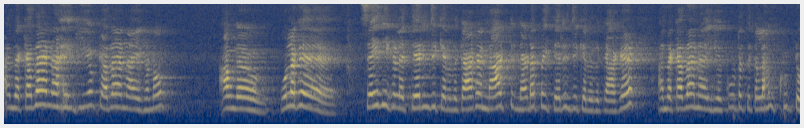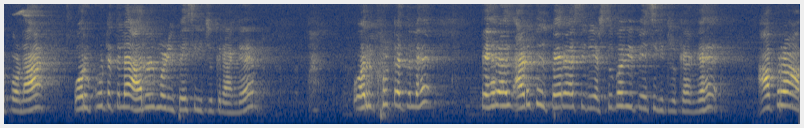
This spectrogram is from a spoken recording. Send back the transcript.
அந்த கதாநாயகியும் கதாநாயகனும் அவங்க உலக செய்திகளை தெரிஞ்சுக்கிறதுக்காக நாட்டு நடப்பை தெரிஞ்சுக்கிறதுக்காக அந்த கதாநாயகி கூட்டத்துக்கெல்லாம் கூப்பிட்டு போனால் ஒரு கூட்டத்தில் அருள்மொழி பேசிக்கிட்டு இருக்கிறாங்க. ஒரு கூட்டத்தில் பேரா அடுத்து பேராசிரியர் சுபவி பேசிக்கிட்டு இருக்காங்க. அப்புறம்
